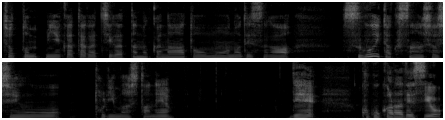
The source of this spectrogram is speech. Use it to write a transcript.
ちょっと見え方が違ったのかなと思うのですが、すごいたくさん写真を撮りましたね。で、ここからですよ。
